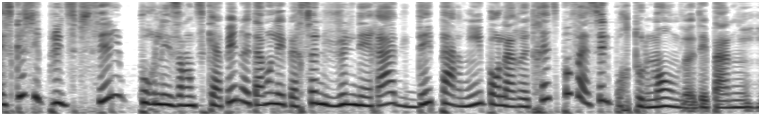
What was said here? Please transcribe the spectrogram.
est-ce que c'est plus difficile pour les handicapés, notamment les personnes vulnérables, d'épargner pour la retraite? C'est pas facile pour tout le monde d'épargner.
